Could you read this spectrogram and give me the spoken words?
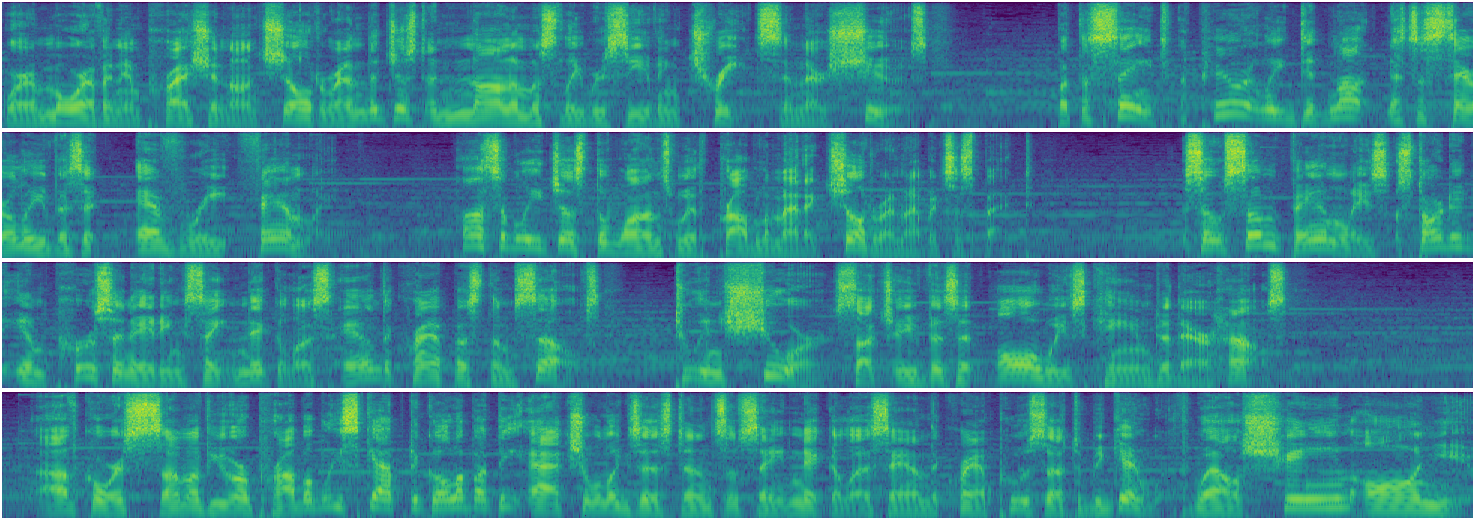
were more of an impression on children than just anonymously receiving treats in their shoes, but the saint apparently did not necessarily visit every family, possibly just the ones with problematic children, I would suspect. So some families started impersonating St. Nicholas and the Krampus themselves to ensure such a visit always came to their house, of course, some of you are probably skeptical about the actual existence of St. Nicholas and the Krampusa to begin with. Well, shame on you.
